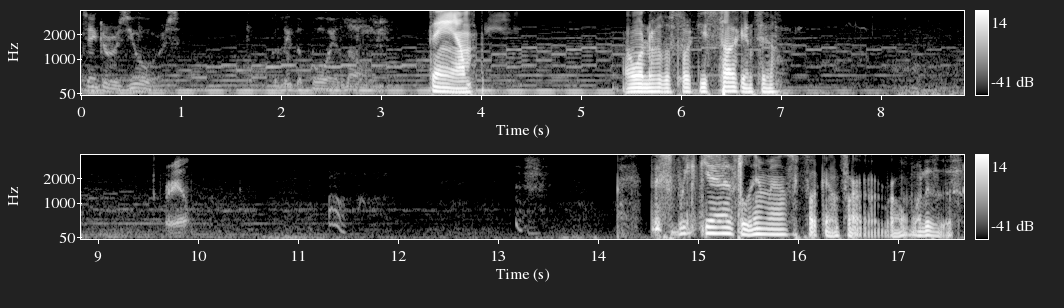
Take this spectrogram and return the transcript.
Tinker is yours. But leave the boy alone. Damn. I wonder who the fuck he's talking to. Real. This weak ass, lame ass fucking apartment, bro. What is this?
